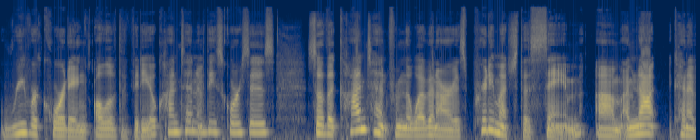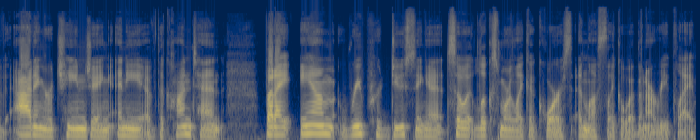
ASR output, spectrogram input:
re recording all of the video content of these courses. So the content from the webinar is pretty much the same. Um, I'm not kind of adding or changing any of the content, but I am reproducing it so it looks more like a course and less like a webinar replay.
